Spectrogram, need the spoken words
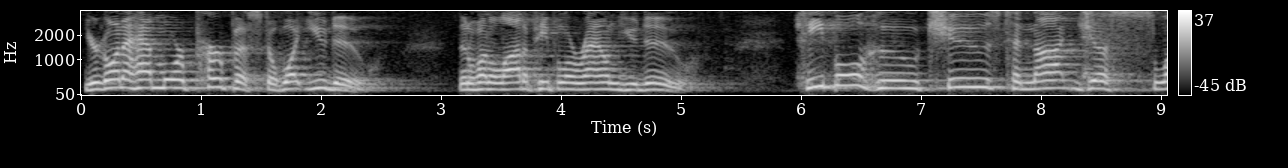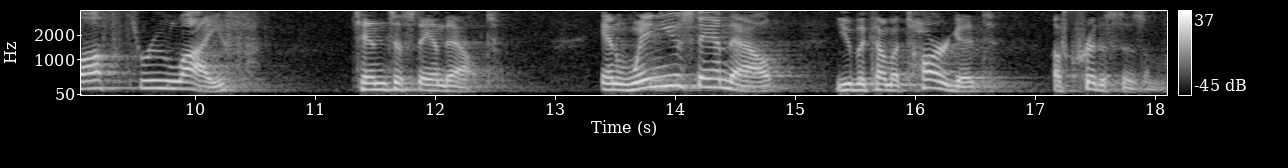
You're going to have more purpose to what you do than what a lot of people around you do. People who choose to not just slough through life tend to stand out. And when you stand out, you become a target of criticism.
